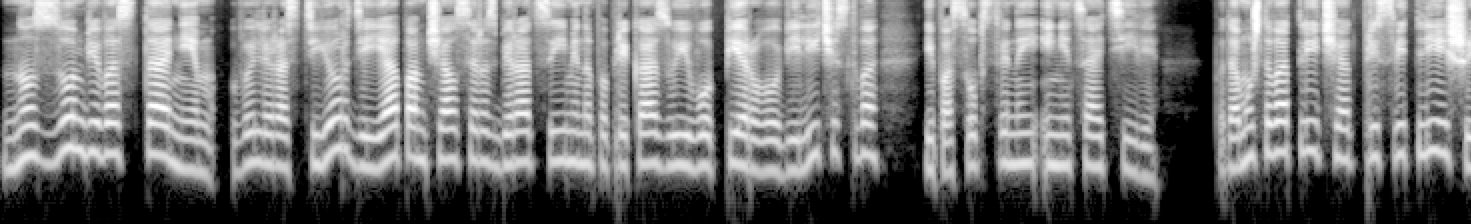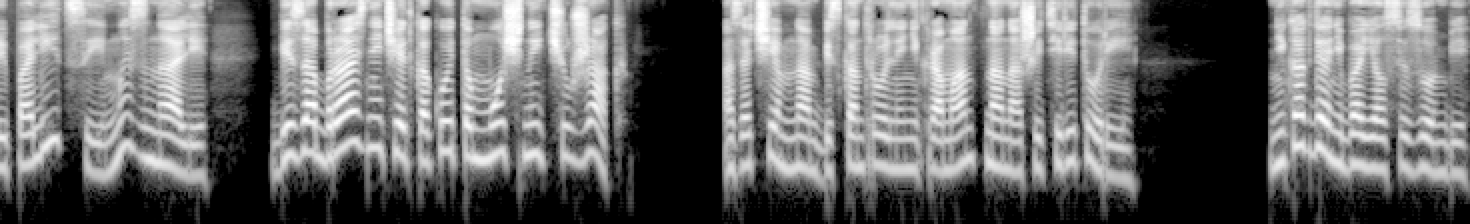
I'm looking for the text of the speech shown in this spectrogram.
Но с зомби-восстанием в Эльрастьорде я помчался разбираться именно по приказу его первого величества и по собственной инициативе, потому что, в отличие от пресветлейшей полиции, мы знали — безобразничает какой-то мощный чужак. А зачем нам бесконтрольный некромант на нашей территории? Никогда не боялся зомби,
